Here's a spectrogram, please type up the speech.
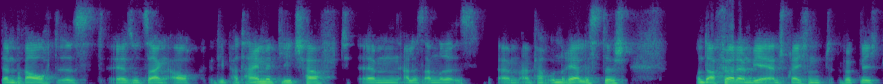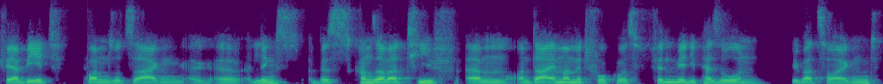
dann braucht es äh, sozusagen auch die Parteimitgliedschaft. Ähm, alles andere ist ähm, einfach unrealistisch. Und da fördern wir entsprechend wirklich querbeet von sozusagen äh, äh links bis konservativ ähm, und da immer mit Fokus finden wir die Person überzeugend.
